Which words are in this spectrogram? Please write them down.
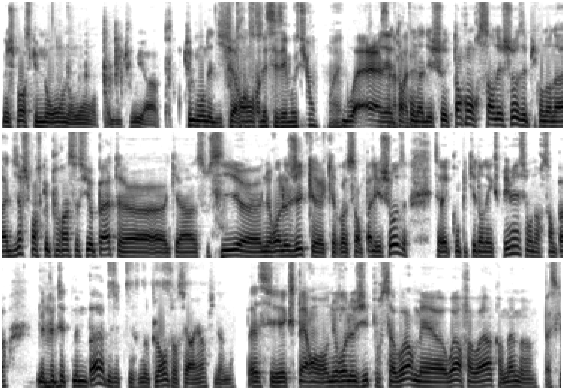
Mais je pense que non, non, pas du tout. Il y a, tout le monde est différent. Transcender ses émotions. Ouais. ouais tant qu'on de... a des choses, tant qu'on ressent des choses et puis qu'on en a à dire, je pense que pour un sociopathe euh, qui a un souci euh, neurologique, euh, qui ressent pas les choses, ça va être compliqué d'en exprimer si on n'en ressent pas. Mais mmh. peut-être même pas, peut-être que je me plante, j'en sais rien finalement. Pas si expert en, en, neurologie pour savoir, mais euh, ouais, enfin voilà, quand même. Parce que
